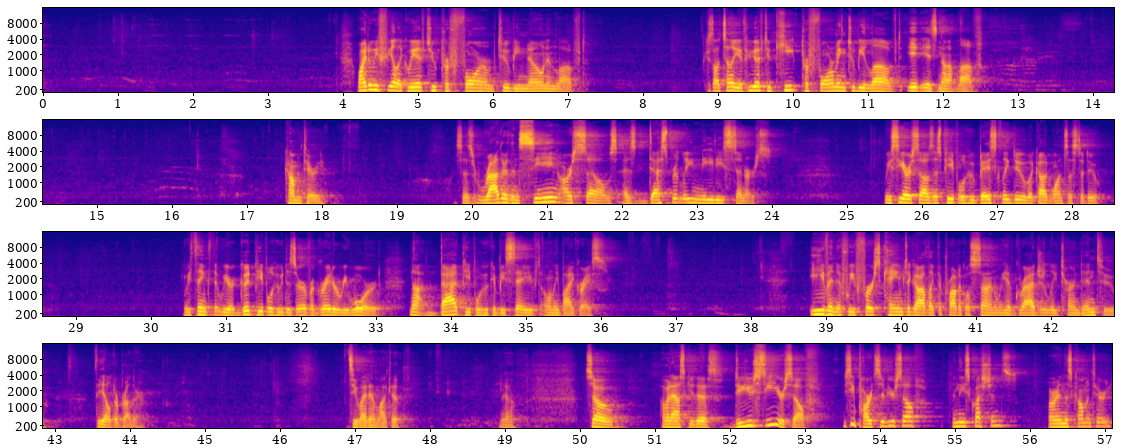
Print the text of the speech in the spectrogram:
Why do we feel like we have to perform to be known and loved? Because I'll tell you, if you have to keep performing to be loved, it is not love. Commentary. It says, rather than seeing ourselves as desperately needy sinners, we see ourselves as people who basically do what God wants us to do. We think that we are good people who deserve a greater reward, not bad people who can be saved only by grace. Even if we first came to God like the prodigal son, we have gradually turned into the elder brother. See why I didn't like it? Yeah. So I would ask you this Do you see yourself? You see parts of yourself in these questions or in this commentary?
